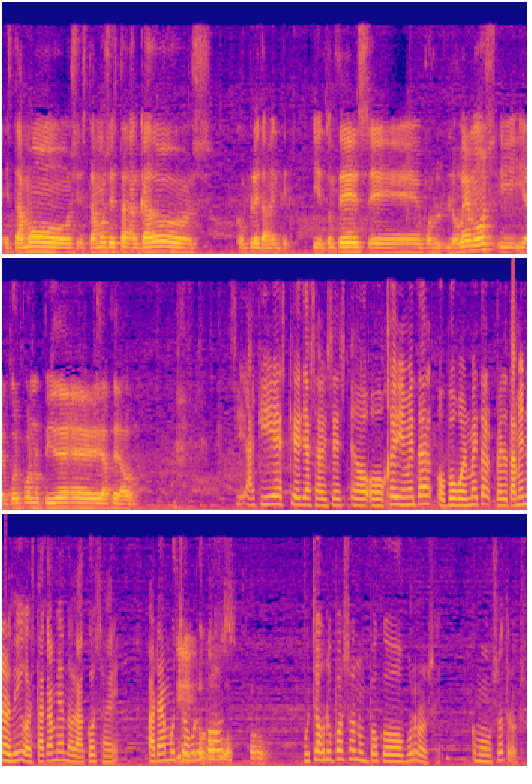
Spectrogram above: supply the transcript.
estamos, estamos estancados completamente. Y entonces eh, pues lo vemos y, y el cuerpo nos pide hacer algo. Sí, aquí es que ya sabéis, es o, o heavy metal o power metal, pero también os digo, está cambiando la cosa, ¿eh? Ahora muchos Sí, grupos, poco, poco a poco. muchos grupos son un poco burros, ¿eh? Como vosotros.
